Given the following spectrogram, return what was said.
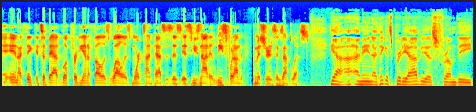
and I think it's a bad look for the NFL as well as more time passes. Is, is he's not at least put on the commissioner's exempt list? Yeah, I mean, I think it's pretty obvious from the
